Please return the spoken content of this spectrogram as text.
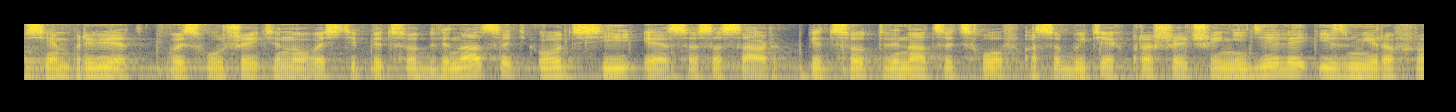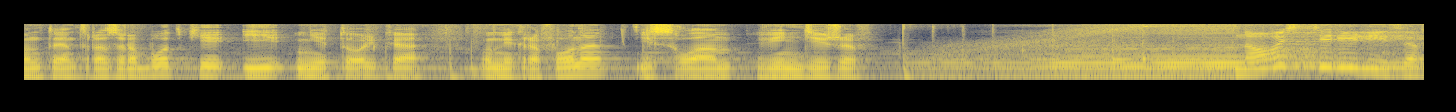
Всем привет! Вы слушаете новости 512 от CSSR. 512 слов о событиях прошедшей недели из мира фронтенд разработки и не только. У микрофона Ислам Виндижев. Новости релизов.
